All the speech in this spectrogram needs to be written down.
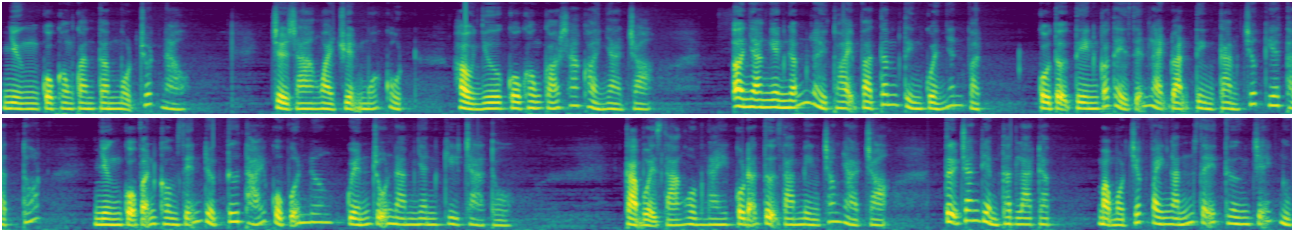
nhưng cô không quan tâm một chút nào. Trở ra ngoài chuyện múa cột, hầu như cô không có ra khỏi nhà trọ. Ở nhà nghiền ngẫm lời thoại và tâm tình của nhân vật, cô tự tin có thể diễn lại đoạn tình cảm trước kia thật tốt, nhưng cô vẫn không diễn được tư thái của Vũ Nương quyến rũ nam nhân khi trà thù. Cả buổi sáng hôm nay cô đã tự ra mình trong nhà trọ, tự trang điểm thật là đập, mặc một chiếc váy ngắn dễ thương dễ ngực,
